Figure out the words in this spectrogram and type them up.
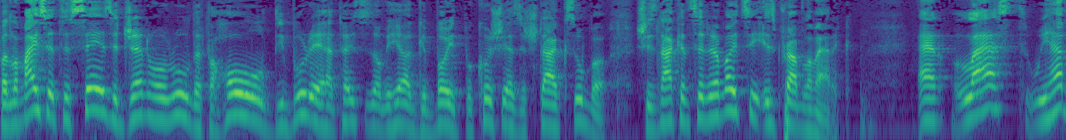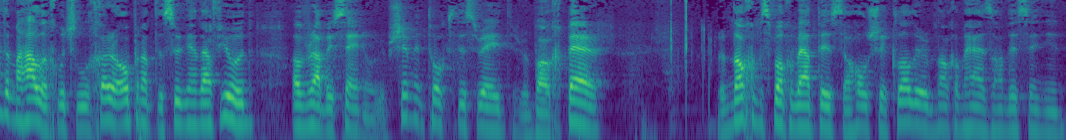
But Lamaisa to say is a general rule that the whole dibure hatoisis over here geboit because she has a stark suba, she's not considered a moitzi is problematic. And last, we have the mahalach which l'chara open up the sugi and afyud of Rabbi Seinu. Reb Shimon talks this way, Baruch Per, Reb Nochem spoke about this, the whole shekloli Reb Nochem has on this Indian.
